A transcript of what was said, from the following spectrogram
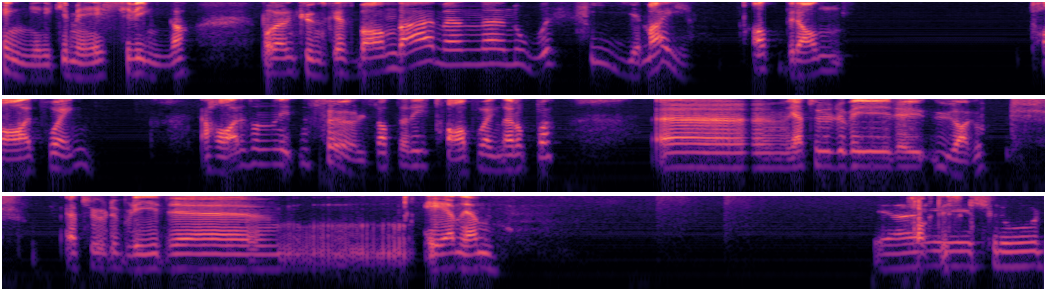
henger ikke med i svinga på den kunstgressbanen der, men eh, noe sier meg at Brann tar poeng. Jeg har en sånn liten følelse at de tar poeng der oppe. Eh, Jeg tror det blir uavgjort. Jeg tror det blir eh, 1-1. Jeg Faktisk. tror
